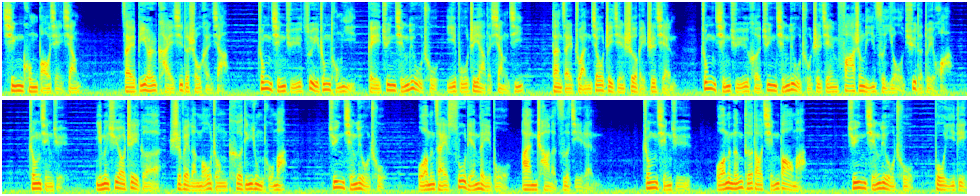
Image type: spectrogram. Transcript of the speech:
清空保险箱。在比尔·凯西的首肯下。中情局最终同意给军情六处一部这样的相机，但在转交这件设备之前，中情局和军情六处之间发生了一次有趣的对话。中情局，你们需要这个是为了某种特定用途吗？军情六处，我们在苏联内部安插了自己人。中情局，我们能得到情报吗？军情六处不一定，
